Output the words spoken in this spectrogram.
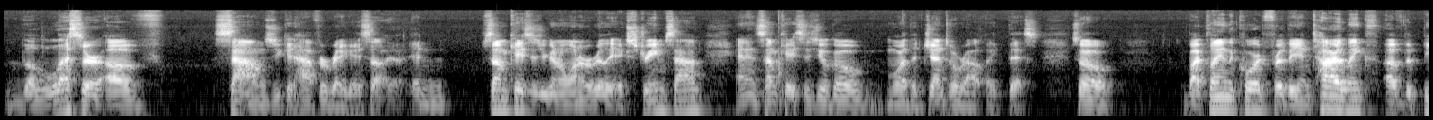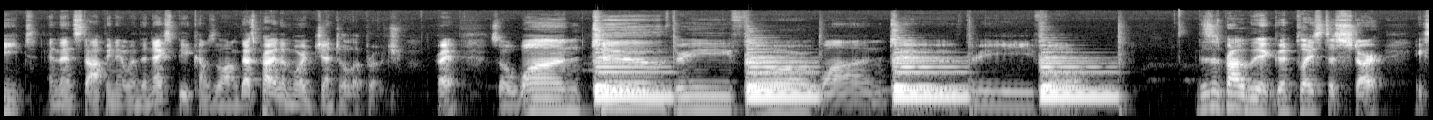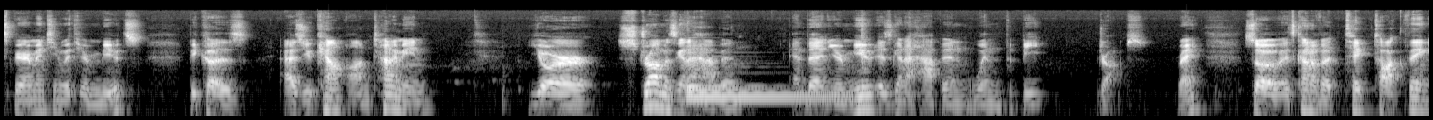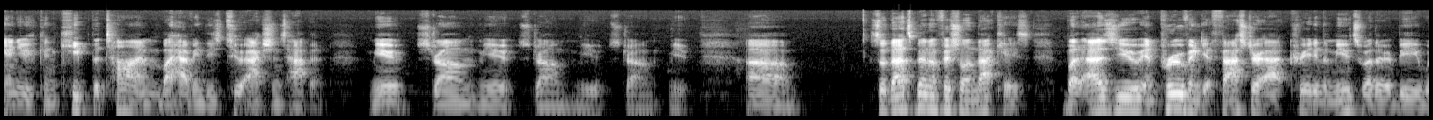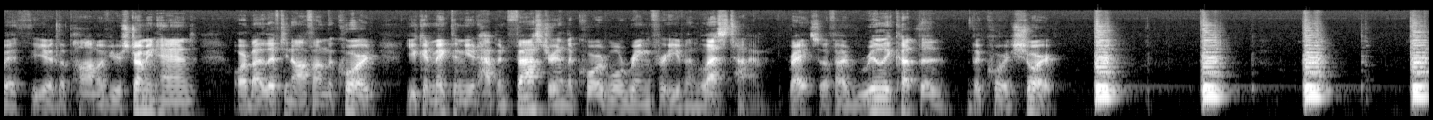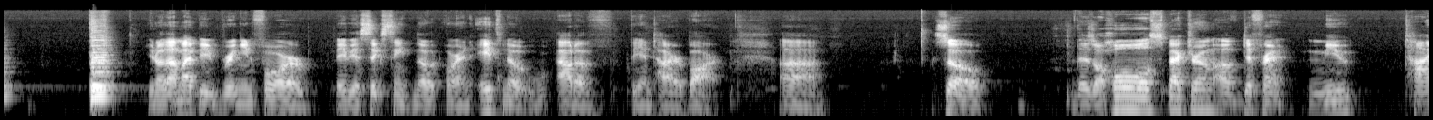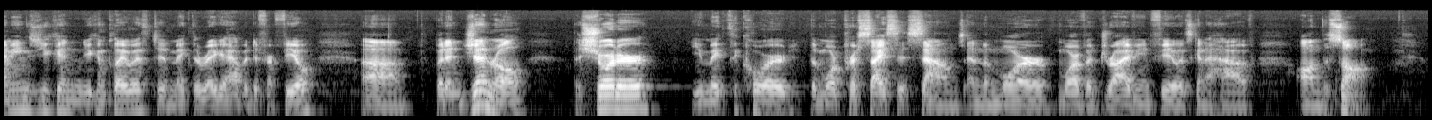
the lesser of sounds you could have for reggae. So uh, in some cases you're going to want a really extreme sound and in some cases you'll go more the gentle route like this. So by playing the chord for the entire length of the beat and then stopping it when the next beat comes along, that's probably the more gentle approach, right? So one, two, three, four, one, two, three, four. This is probably a good place to start experimenting with your mutes because as you count on timing, your strum is going to happen and then your mute is going to happen when the beat drops, right? So it's kind of a tick-tock thing and you can keep the time by having these two actions happen. Mute, strum, mute, strum, mute, strum, mute. Um, so that's beneficial in that case. But as you improve and get faster at creating the mutes, whether it be with your, the palm of your strumming hand or by lifting off on the chord, you can make the mute happen faster and the chord will ring for even less time, right? So if I really cut the, the chord short, you know, that might be ringing for maybe a 16th note or an eighth note out of the entire bar. Uh, so there's a whole spectrum of different mute timings you can you can play with to make the reggae have a different feel. Um, but in general, the shorter you make the chord, the more precise it sounds, and the more more of a driving feel it's gonna have on the song.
